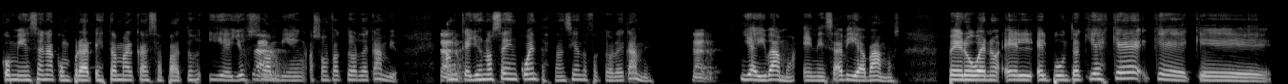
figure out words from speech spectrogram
comienzan a comprar esta marca de zapatos y ellos también son factor de cambio. Aunque ellos no se den cuenta, están siendo factor de cambio. Claro. Y ahí vamos, en esa vía vamos. Pero bueno, el, el punto aquí es que, que, que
